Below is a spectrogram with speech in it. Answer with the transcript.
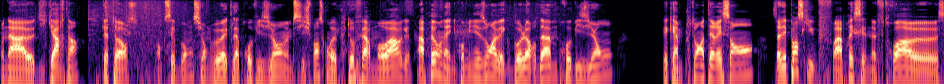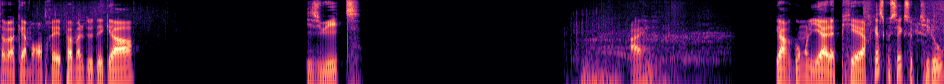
On a 10 cartes, hein. 14. Donc c'est bon si on veut avec la provision, même si je pense qu'on va plutôt faire Moarg. Après, on a une combinaison avec voleur d'âme, provision. C'est quand même plutôt intéressant. Ça dépend ce qui... Après, c'est 9-3, euh, ça va quand même rentrer pas mal de dégâts. 18. Ouais. Gargon lié à la pierre. Qu'est-ce que c'est que ce petit loup?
